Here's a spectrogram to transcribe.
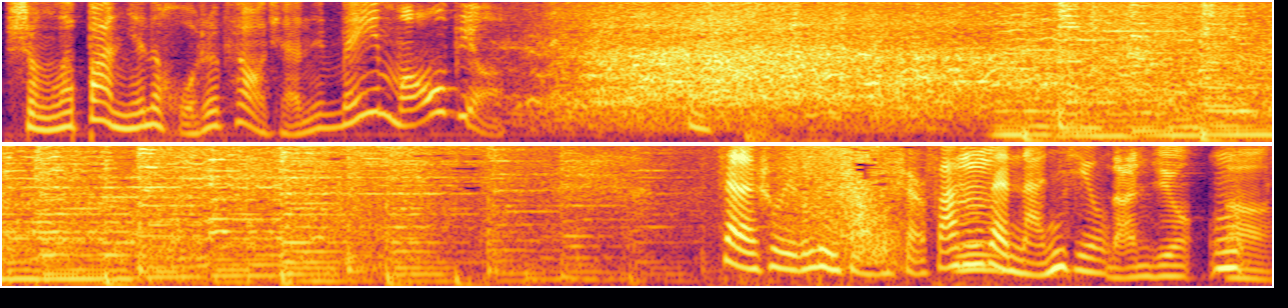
省了半年的火车票钱，你没毛病。再来说一个路上的事儿，发生在南京。南京嗯啊，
